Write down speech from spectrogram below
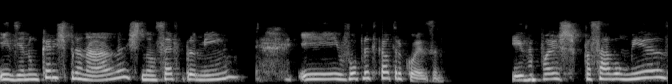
e dizia: Não quero isto para nada, isto não serve para mim e vou praticar outra coisa. E depois, passado um mês,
